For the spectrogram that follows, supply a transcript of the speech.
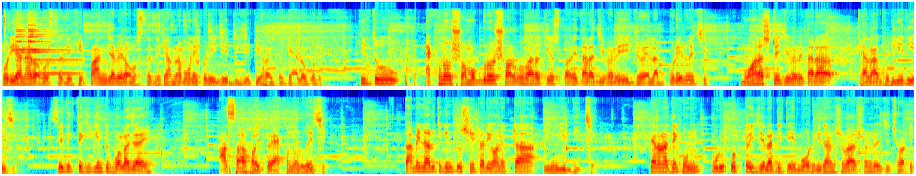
হরিয়ানার অবস্থা দেখে, পাঞ্জাবের অবস্থা দেখে আমরা মনে করি যে বিজেপি হয়তো গেল বলে। কিন্তু এখনও সমগ্র সর্বভারতীয় স্তরে তারা যেভাবে জয়লাভ করে রয়েছে, মহারাষ্ট্রে যেভাবে তারা খেলা ঘুরিয়ে দিয়েছে, সেদিক থেকে কিন্তু বলা যায় আশা হয়তো এখনও রয়েছে। তামিলনাড়ুতে কিন্তু সেটারই অনেকটা ইঙ্গিত দিচ্ছে। কেননা দেখুন, পুরুকোট্টই জেলাটিতে মোট বিধানসভা আসন রয়েছে ছটি।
